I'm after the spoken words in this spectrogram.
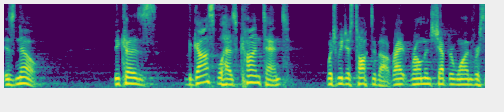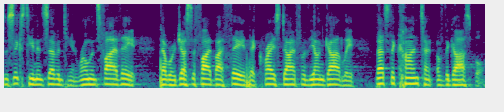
is no. Because the gospel has content, which we just talked about, right? Romans chapter 1, verses 16 and 17, Romans 5 8, that we're justified by faith, that Christ died for the ungodly. That's the content of the gospel.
